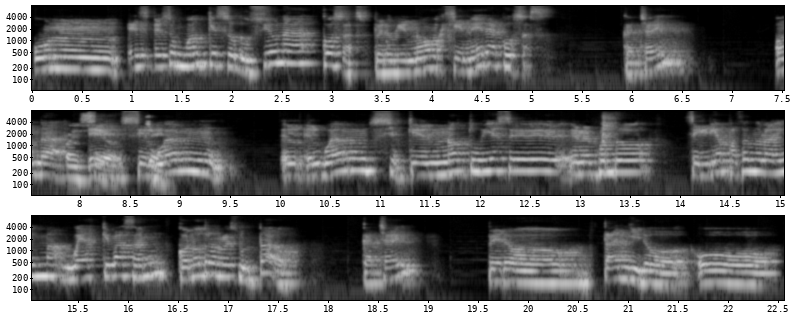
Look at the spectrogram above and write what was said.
un. Es, es un one que soluciona cosas, pero que no genera cosas. ¿Cachai? Onda, eh, si el weón el, el weón, si es que no estuviese en el fondo, seguirían pasando las mismas weas que pasan con otros resultados. ¿Cachai? Pero Tanjiro o,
